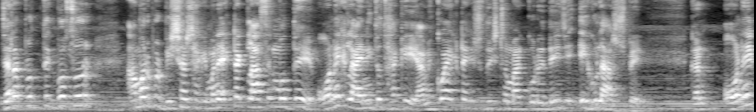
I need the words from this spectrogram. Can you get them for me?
যারা প্রত্যেক বছর আমার উপর বিশ্বাস থাকে মানে একটা ক্লাসের মধ্যে অনেক লাইনই তো থাকে। আমি কয়েকটাকে শুধু স্টার মার্ক করে দিই যে এগুলো আসবে। কারণ অনেক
